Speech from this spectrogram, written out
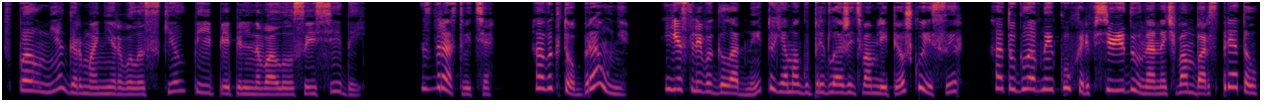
вполне гармонировала с Келпи и пепельноволосой Сидой. «Здравствуйте. А вы кто, Брауни? Если вы голодны, то я могу предложить вам лепешку и сыр. А то главный кухарь всю еду на ночь в амбар спрятал,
